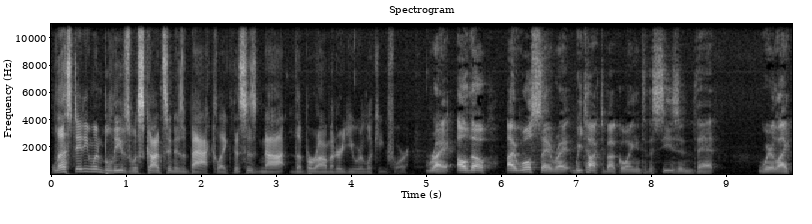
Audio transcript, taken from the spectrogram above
lest anyone believes Wisconsin is back, like this is not the barometer you were looking for. Right. Although I will say, right, we talked about going into the season that we're like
